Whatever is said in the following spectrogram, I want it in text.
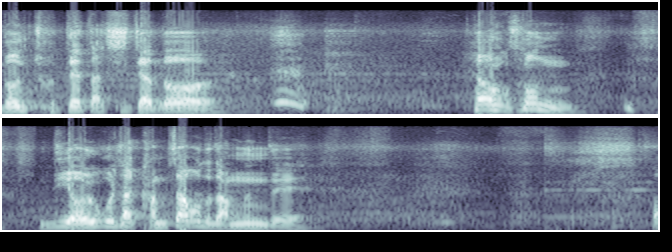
넌 좆됐다 진짜 너 형 손 네 얼굴 다 감싸고도 남는데 아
